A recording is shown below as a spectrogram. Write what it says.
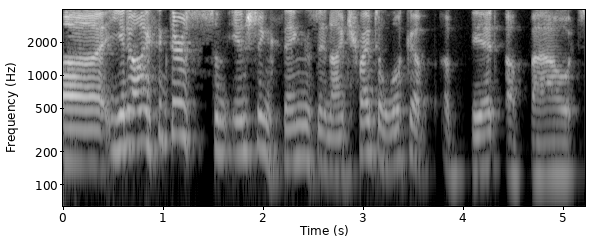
uh, you know, I think there's some interesting things, and I tried to look up a bit about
